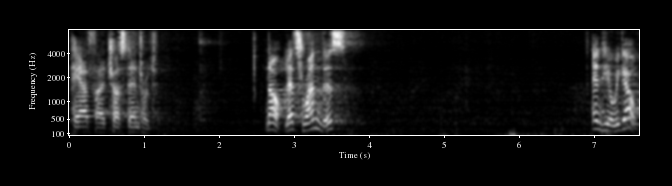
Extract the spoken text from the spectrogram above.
path I just entered. Now, let's run this. And here we go.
